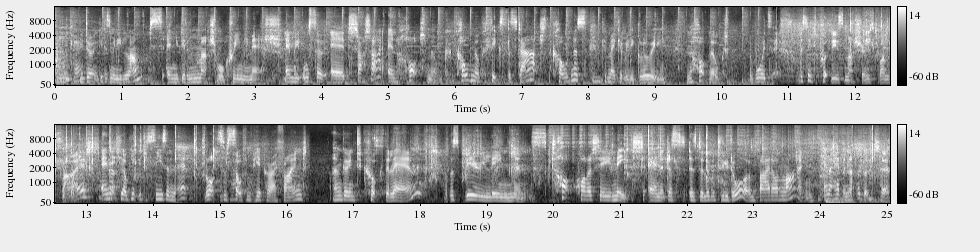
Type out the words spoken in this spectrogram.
And Okay. you don't get as many lumps and you get a much more creamy mash. And we also add butter and hot milk. Cold milk affects the starch, the coldness can make it really gluey. And the hot milk avoids that. I just need to put these mushrooms to one side. And actually I'll get you to season that. Lots of salt and pepper I find. I'm going to cook the lamb with this very lean mince. Top quality meat, and it just is delivered to your door and buy it online. And I have another good tip,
